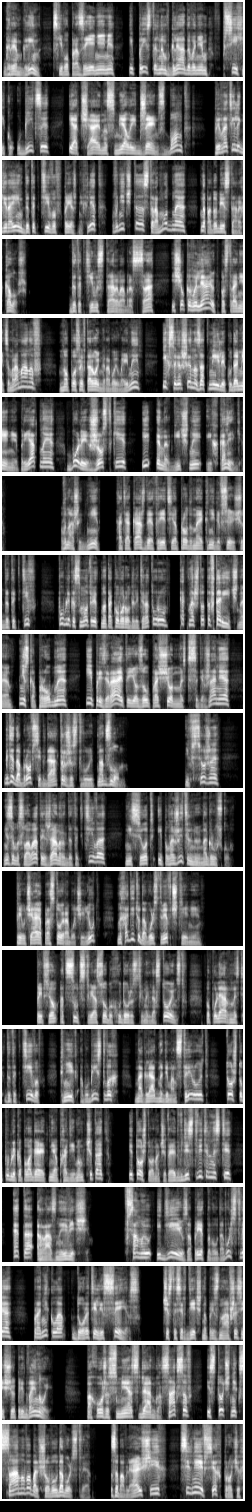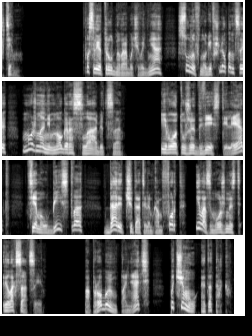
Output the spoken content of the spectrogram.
Грэм Грин с его прозрениями и пристальным вглядыванием в психику убийцы и отчаянно смелый Джеймс Бонд превратили героинь детективов прежних лет в нечто старомодное наподобие старых калош. Детективы старого образца еще ковыляют по страницам романов, но после Второй мировой войны их совершенно затмили куда менее приятные, более жесткие и энергичные их коллеги. В наши дни, хотя каждая третья проданная книга все еще детектив, публика смотрит на такого рода литературу как на что-то вторичное, низкопробное и презирает ее за упрощенность содержания, где добро всегда торжествует над злом. И все же незамысловатый жанр детектива несет и положительную нагрузку, приучая простой рабочий люд находить удовольствие в чтении. При всем отсутствии особых художественных достоинств, популярность детективов, книг об убийствах наглядно демонстрирует то, что публика полагает необходимым читать, и то, что она читает в действительности, это разные вещи. В самую идею запретного удовольствия проникла Дороти Ли Сейерс, чистосердечно признавшись еще перед войной. Похоже, смерть для англосаксов — источник самого большого удовольствия, забавляющий их сильнее всех прочих тем. После трудного рабочего дня, сунув ноги в шлепанцы, можно немного расслабиться. И вот уже 200 лет тема убийства дарит читателям комфорт и возможность релаксации. Попробуем понять, почему это так.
